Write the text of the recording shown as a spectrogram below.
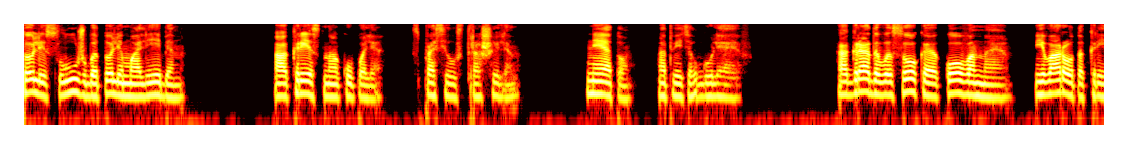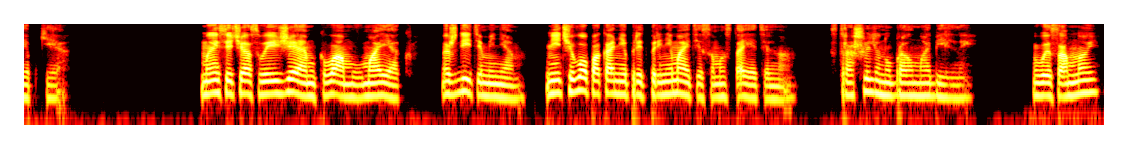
То ли служба, то ли молебен. «А крест на куполе?» — спросил Страшилин. «Нету», — ответил Гуляев. «Ограда высокая, кованая, и ворота крепкие. Мы сейчас выезжаем к вам в маяк. Ждите меня. Ничего пока не предпринимайте самостоятельно». Страшилин убрал мобильный. «Вы со мной?»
